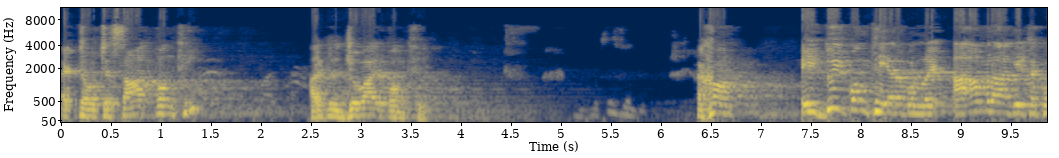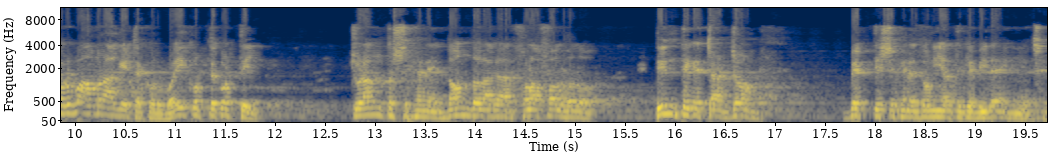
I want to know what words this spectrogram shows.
একটা হচ্ছে সাতপন্থী আর একটা জোবায়ের পন্থী। এখন এই দুই পন্থী এরা বলল আমরা আগে এটা করব আমরা আগে এটা করব। এই করতে করতেই চূড়ান্ত সেখানে দ্বন্দ্ব লাগার ফলাফল হলো তিন থেকে চারজন ব্যক্তি সেখানে দুনিয়া থেকে বিদায় নিয়েছে।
